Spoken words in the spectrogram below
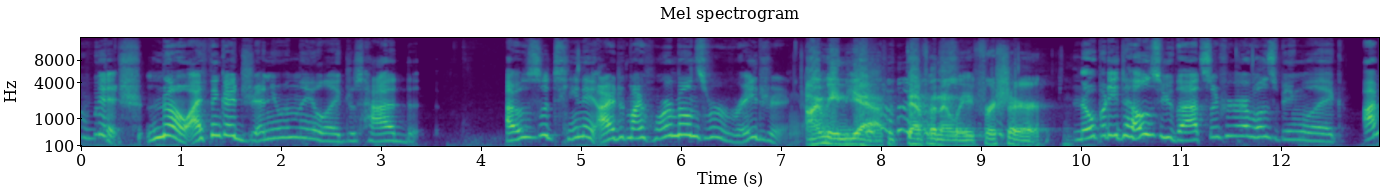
wish. No, I think I genuinely like just had I was a teenage. I did my hormones were raging. I mean, yeah, definitely, for sure. Nobody tells you that, so here I was being like, I'm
